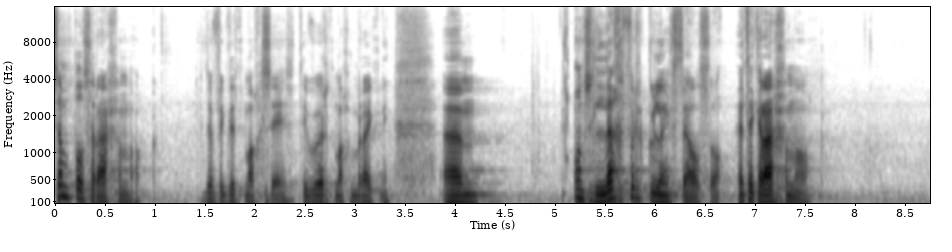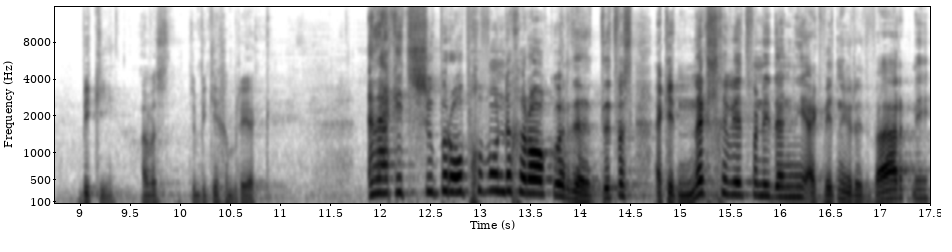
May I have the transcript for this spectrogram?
simpels reggemaak. Ek weet of ek dit mag sê, as ek die woord mag gebruik nie. Ehm um, ons lugverkoelingsstelsel het ek reggemaak. Bietjie. Hy was 'n bietjie gebreek. En ek het super opgewonde geraak oor dit. Dit was ek het niks geweet van die ding nie. Ek weet nie hoe dit werk nie.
